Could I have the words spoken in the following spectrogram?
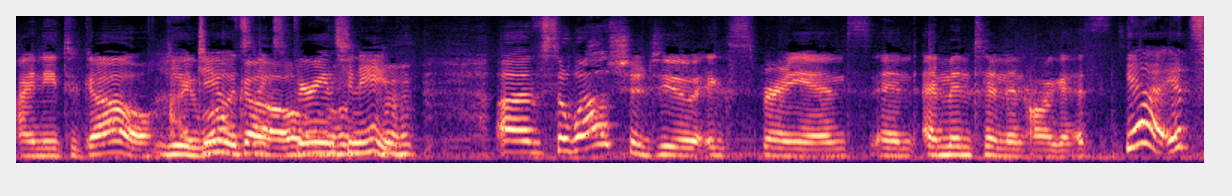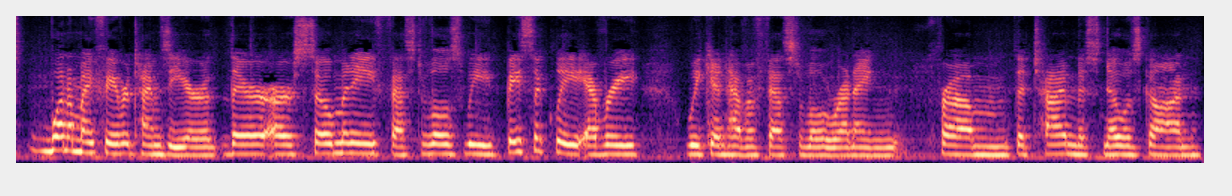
I need to go. You I do. It's go. an experience you need. Uh, so, what else should you experience in Edmonton in August? Yeah, it's one of my favorite times of year. There are so many festivals. We basically every weekend have a festival running from the time the snow is gone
